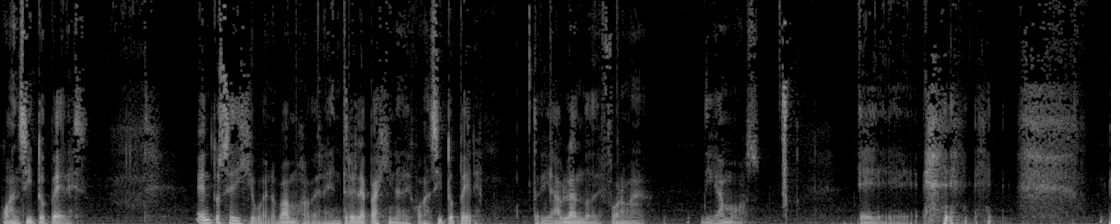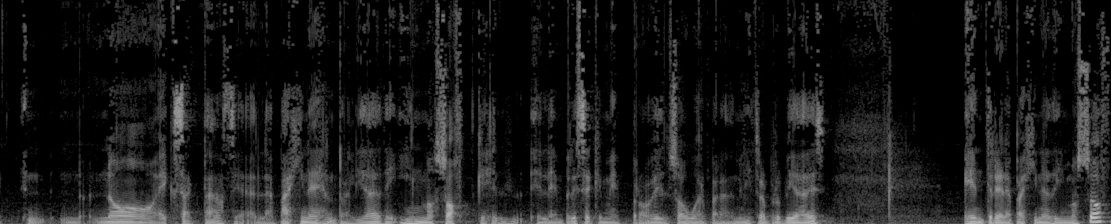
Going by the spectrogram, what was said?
Juancito Pérez. Entonces dije, bueno, vamos a ver, entré a la página de Juancito Pérez. Estoy hablando de forma, digamos, eh, no exacta, o sea, la página es en realidad de Inmosoft, que es la empresa que me provee el software para administrar propiedades. Entré a la página de Inmosoft,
